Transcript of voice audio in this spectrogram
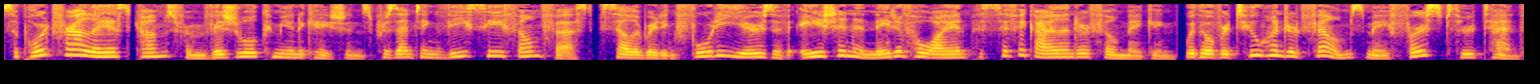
Support for LAist comes from Visual Communications presenting VC Film Fest, celebrating 40 years of Asian and Native Hawaiian Pacific Islander filmmaking, with over 200 films May 1st through 10th.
